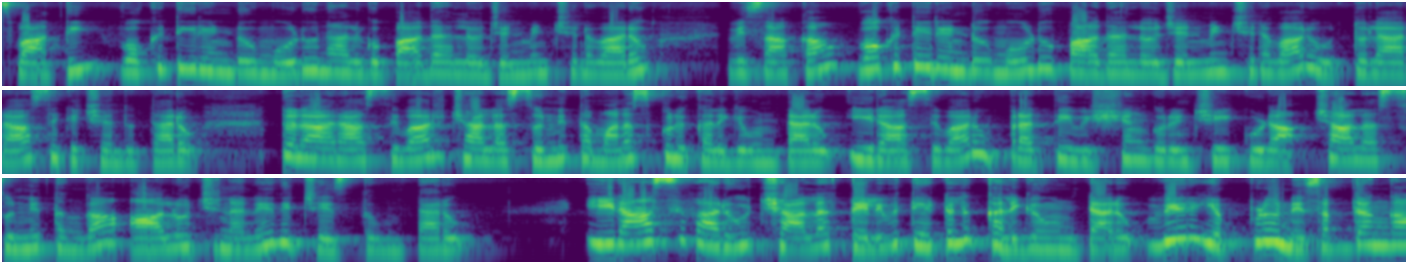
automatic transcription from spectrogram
స్వాతి. ఒకటి రెండు మూడు నాలుగు పాదాల్లో జన్మించిన వారు విశాఖ. ఒకటి రెండు మూడు పాదాల్లో జన్మించిన వారు తులారాశికి చెందుతారు. తులారాశి వారు చాలా సున్నిత మనస్కులు కలిగి ఉంటారు. ఈ రాశి వారు ప్రతి విషయం గురించి కూడా చాలా సున్నితంగా ఆలోచన అనేది చేస్తూ ఉంటారు. ఈ రాశి వారు చాలా తెలివితేటలు కలిగి ఉంటారు. వీరు ఎప్పుడూ నిశ్శబ్దంగా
